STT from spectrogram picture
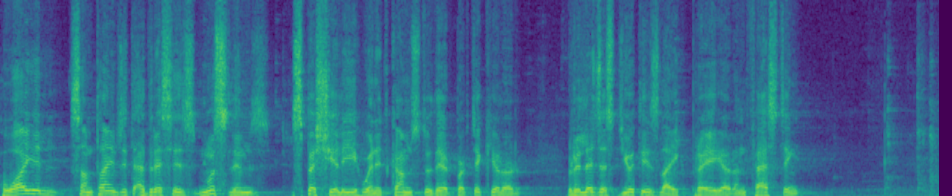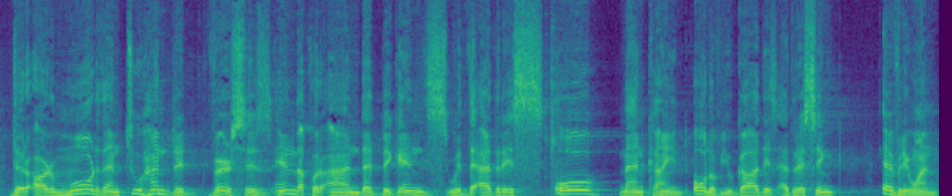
while sometimes it addresses Muslims, especially when it comes to their particular religious duties like prayer and fasting, there are more than 200 verses in the Quran that begins with the address, O mankind, all of you. God is addressing everyone.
